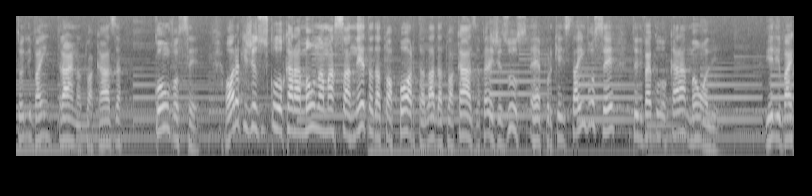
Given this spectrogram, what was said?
Então Ele vai entrar na tua casa com você. A hora que Jesus colocar a mão na maçaneta da tua porta, lá da tua casa, peraí, Jesus? É, porque Ele está em você, então Ele vai colocar a mão ali. E Ele vai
